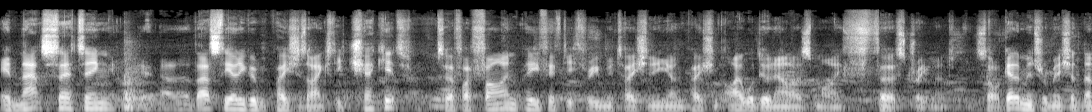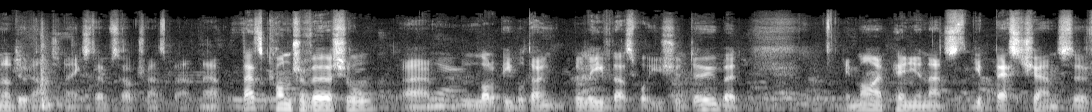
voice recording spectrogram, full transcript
in that setting, uh, that's the only group of patients I actually check it. So if I find P53 mutation in a young patient, I will do an allo as my first treatment. So I'll get them into remission, then I'll do an allogeneic stem cell transplant. Now, that's controversial. Um, A lot of people don't believe that's what you should do, but in my opinion, that's your best chance of,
